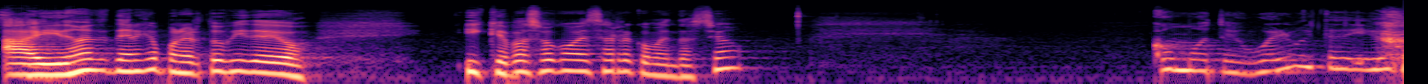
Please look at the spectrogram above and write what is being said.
ahí es donde tienes que poner tus videos. ¿Y qué pasó con esa recomendación? Como te vuelvo y te digo.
